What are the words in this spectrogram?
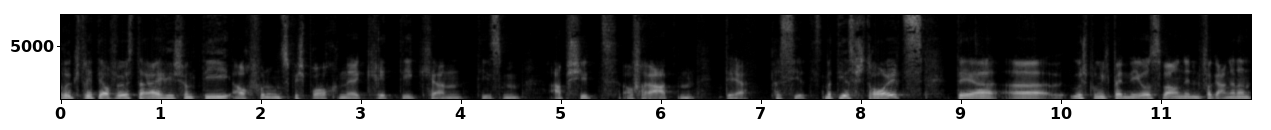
Rücktritte auf Österreichisch und die auch von uns besprochene Kritik an diesem Abschied auf Raten, der passiert ist. Matthias Strolz, der äh, ursprünglich bei NEOS war und in den vergangenen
